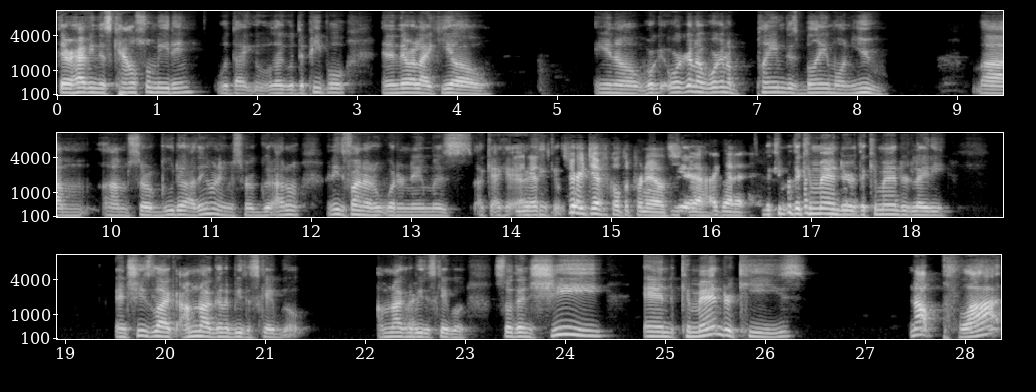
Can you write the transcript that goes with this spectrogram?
they're having this council meeting with like like with the people, and then they were like, "Yo, you know, we're we're gonna we're gonna blame this blame on you." Um, um, Surguda, I think her name is Surguda. I don't. I need to find out what her name is. I, I, I Yeah, can't it's, it's very difficult to pronounce. Yeah. Yeah, I get it. the, the commander, the commander lady, and she's like, I'm not gonna be the scapegoat. I'm not gonna Right. be the scapegoat. So then she and Commander Keyes not plot,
